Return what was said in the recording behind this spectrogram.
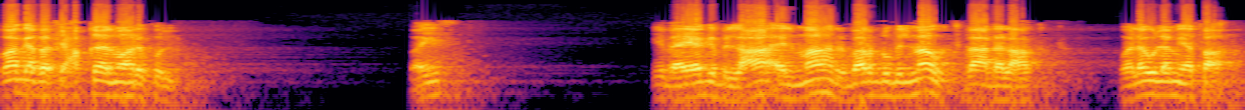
وجب في حقها المهر كله. كويس؟ يبقى يجب المهر برضه بالموت بعد العقد ولو لم يطأها.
